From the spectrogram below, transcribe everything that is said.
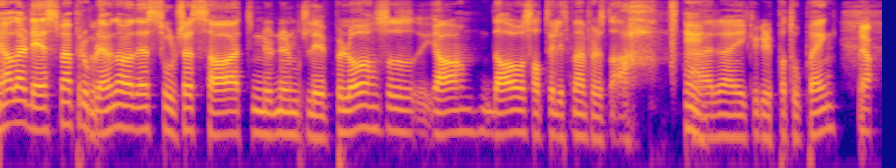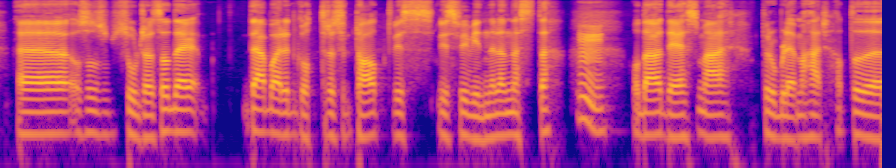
Ja, det er det som er problemet. Det var det Solskjær sa etter 0-0 mot Liverpool òg. Så ja, da satt vi litt med den følelsen ah, her eh, gikk vi glipp av to poeng. Ja. Eh, og så Solskjær sa det, det er bare et godt resultat hvis, hvis vi vinner den neste. Mm. Og det er jo det som er problemet her. At det,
